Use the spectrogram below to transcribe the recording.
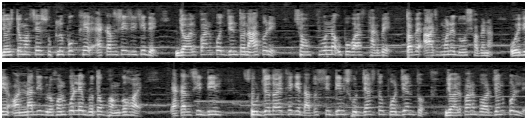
জ্যৈষ্ঠ মাসের শুক্লপক্ষের একাদশী তিথিতে জলপান পর্যন্ত না করে সম্পূর্ণ উপবাস থাকবে, তবে আজ মনে দোষ হবে না। ওই দিন অন্নাদি গ্রহণ করলে ব্রত ভঙ্গ হয়। একাদশীর দিন সূর্যোদয় থেকে দ্বাদশীর দিন সূর্যাস্ত পর্যন্ত জলপান বর্জন করলে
